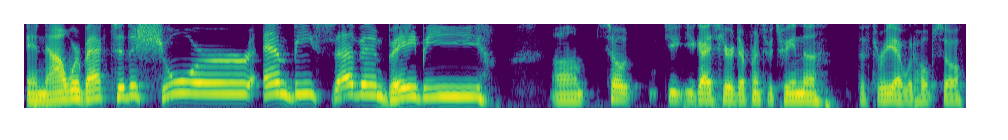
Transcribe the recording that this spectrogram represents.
And now we're back to the Shure MV7, baby. Um, so do you guys hear a difference between the the three? I would hope so.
